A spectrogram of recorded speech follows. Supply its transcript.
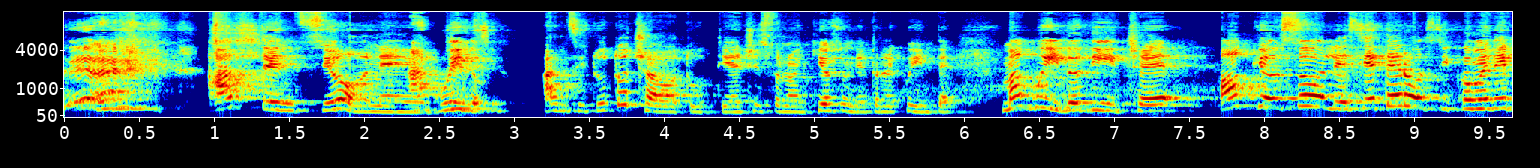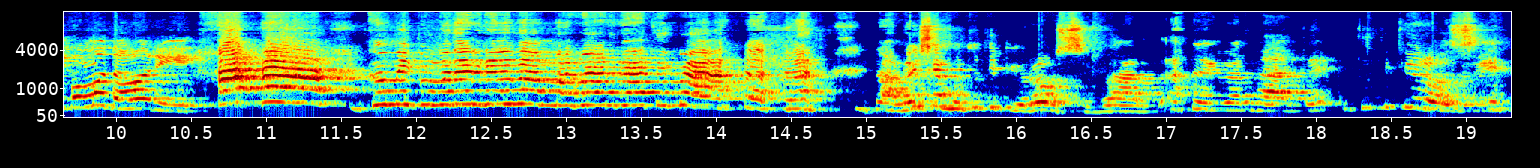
Eh, Attenzione, Attenzione. Guido. Anzitutto ciao a tutti, eh, ci sono anch'io, sono dietro le quinte. Ma Guido dice: Occhio al sole, siete rossi come dei pomodori. Ah, come i pomodori della mamma, guardate qua! No, noi siamo tutti più rossi, guarda, guardate, tutti più rossi.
